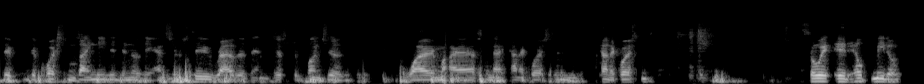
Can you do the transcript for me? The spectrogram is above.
the, the, questions I needed to know the answers to, rather than just a bunch of "Why am I asking that kind of question?" kind of questions. So it, helped me to,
